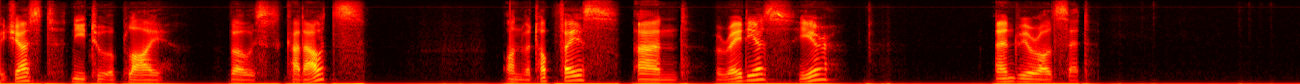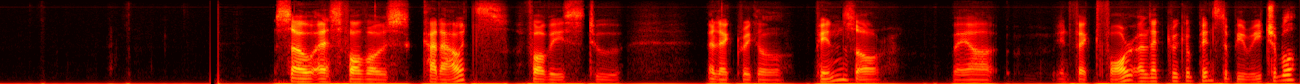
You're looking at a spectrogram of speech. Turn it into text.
we just need to apply those cutouts on the top face and the radius here and we're all set. So as for those cutouts for these two electrical pins or they are in fact four electrical pins to be reachable,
